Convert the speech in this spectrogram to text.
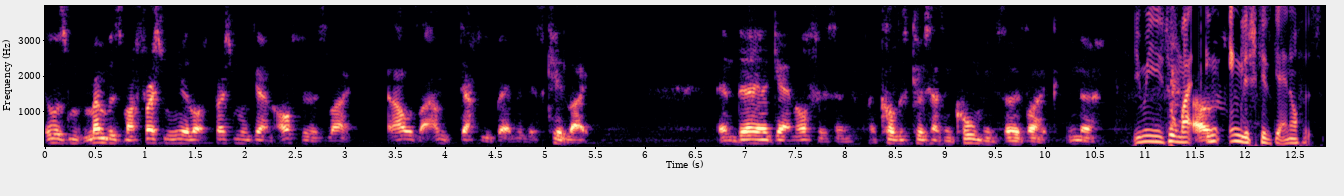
it was remember it's my freshman year. A lot of freshmen were getting offers, like, and I was like, I'm definitely better than this kid, like. And they're getting offers, and a college coach hasn't called me, so it's like, you know, You mean you're talking about was- Eng- English kids getting offers?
